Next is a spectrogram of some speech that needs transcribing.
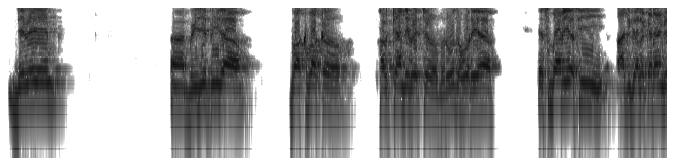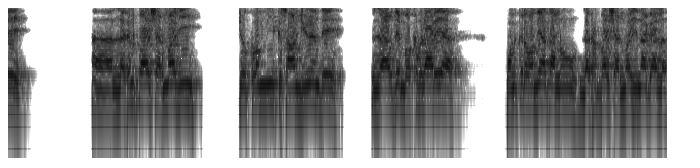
ਜਿਵੇਂ ਬੀਜੇਪੀ ਦਾ ਵੱਖ-ਵੱਖ ਹਲਕਿਆਂ ਦੇ ਵਿੱਚ ਵਿਰੋਧ ਹੋ ਰਿਹਾ। ਇਸ ਬਾਰੇ ਅਸੀਂ ਅੱਜ ਗੱਲ ਕਰਾਂਗੇ, ਅਹ ਲਖਨਪਾਲ ਸ਼ਰਮਾ ਜੀ, ਜੋ ਕੌਮੀ ਕਿਸਾਨ ਯੂਨੀਅਨ ਦੇ ਪੰਜਾਬ ਦੇ ਮੁੱਖ ਬੁਲਾਰੇ ਆ, ਹੁਣ ਕਰਵਾਉਂਦੇ ਆ ਤੁਹਾਨੂੰ ਲਖਨਪਾਲ ਸ਼ਰਮਾ ਜੀ ਨਾਲ ਗੱਲ।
